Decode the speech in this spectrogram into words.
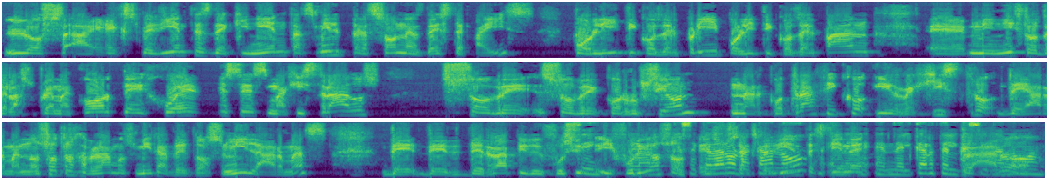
los ah, expedientes de 500 mil personas de este país, políticos del PRI, políticos del PAN, eh, ministros de la Suprema Corte, jueces, magistrados, sobre, sobre corrupción, narcotráfico y registro de armas. Nosotros hablamos, mira, de dos mil armas de, de, rápido y, furioso. que se quedaron acá, ¿no? en, el cártel de Sinaloa.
